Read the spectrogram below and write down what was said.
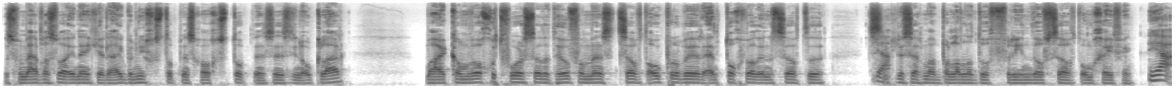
Dus voor mij was wel in één keer, nou, ik ben nu gestopt en is gewoon gestopt en sindsdien ook klaar. Maar ik kan me wel goed voorstellen dat heel veel mensen hetzelfde ook proberen en toch wel in hetzelfde cyclus ja. zeg maar, belanden door vrienden of zelfde omgeving. Ja,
